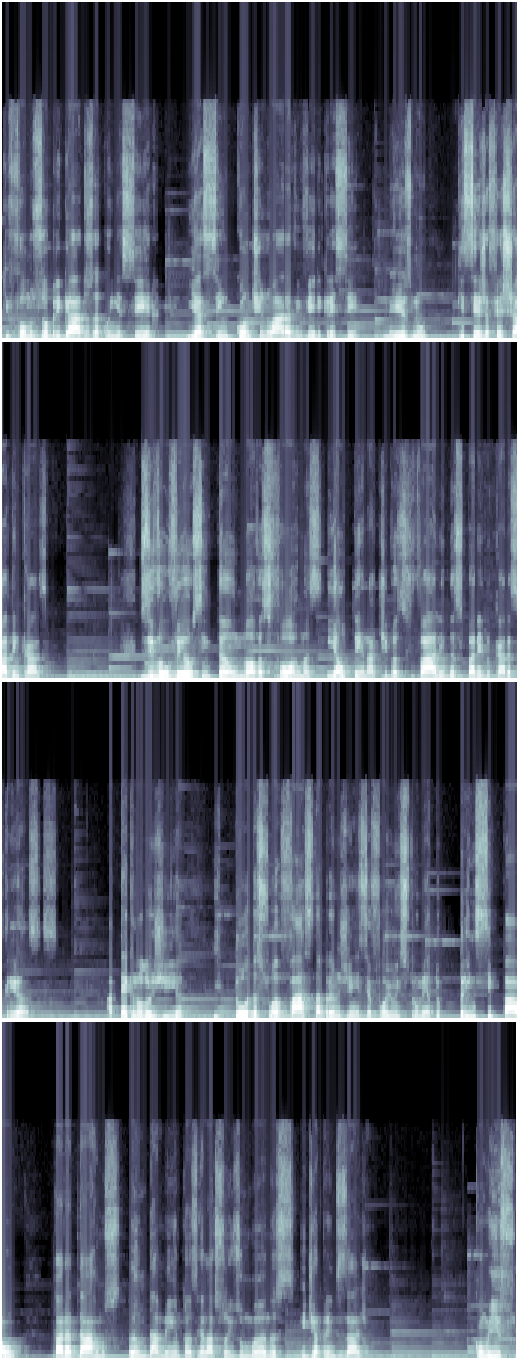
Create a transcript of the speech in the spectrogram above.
que fomos obrigados a conhecer e assim continuar a viver e crescer mesmo que seja fechado em casa. Desenvolveu-se então novas formas e alternativas válidas para educar as crianças. A tecnologia e toda sua vasta abrangência foi o instrumento principal para darmos andamento às relações humanas e de aprendizagem. Com isso,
